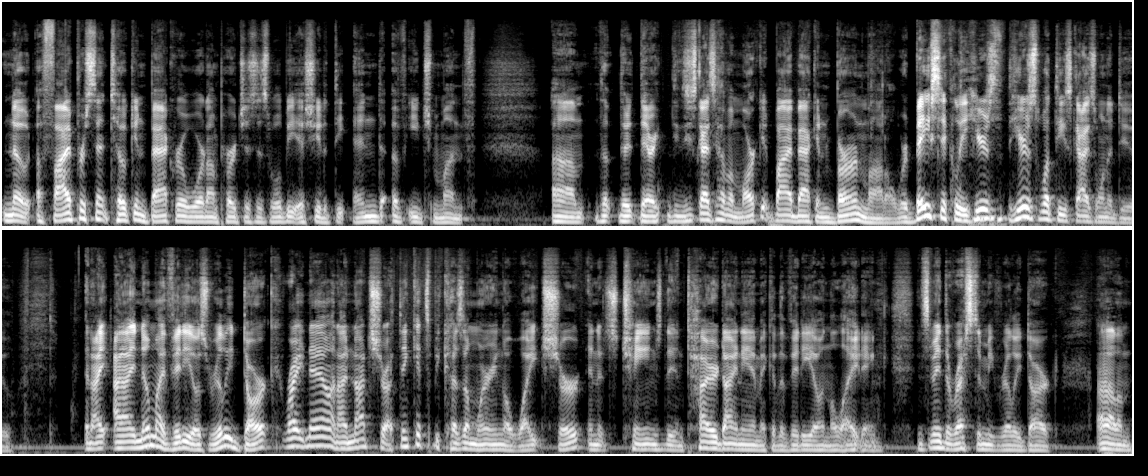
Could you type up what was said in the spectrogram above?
note a 5% token back reward on purchases will be issued at the end of each month. Um, the, they're, these guys have a market buyback and burn model where basically here's here's what these guys want to do and I, I know my video is really dark right now, and I'm not sure. I think it's because I'm wearing a white shirt, and it's changed the entire dynamic of the video and the lighting. It's made the rest of me really dark. Um,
